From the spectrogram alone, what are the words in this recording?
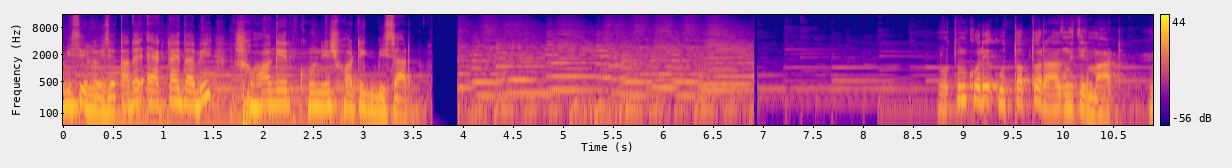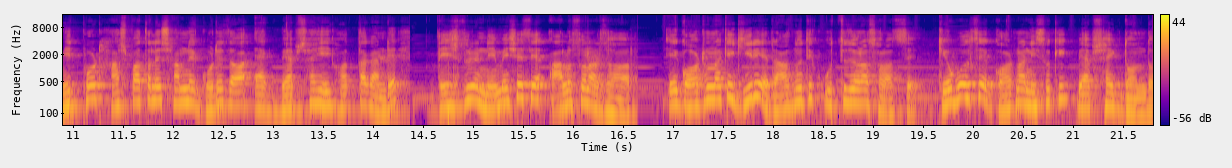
মিছিল হয়েছে। তাদের একটাই দাবি সোহাগের খুনির সঠিক বিচার। নতুন করে উত্তপ্ত রাজনীতির মাঠ। মিটফোর্ড হাসপাতালের সামনে ঘটে যাওয়া এক ব্যবসায়ী হত্যাকাণ্ডে দেশজুড়ে নেমে এসেছে আলোচনার ঝড়। এই ঘটনাকে ঘিরে রাজনৈতিক উত্তেজনা ছড়াচ্ছে। কেউ বলছে ঘটনা নিছকই ব্যবসায়িক দ্বন্দ্ব।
